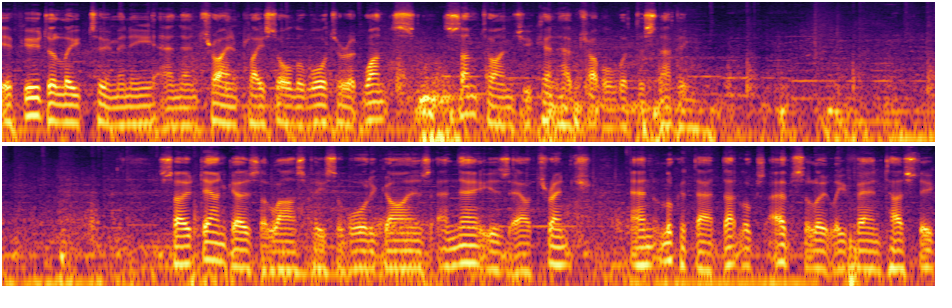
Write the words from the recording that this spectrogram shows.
If you delete too many and then try and place all the water at once, sometimes you can have trouble with the snapping. So down goes the last piece of water guys and there is our trench and look at that, that looks absolutely fantastic.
